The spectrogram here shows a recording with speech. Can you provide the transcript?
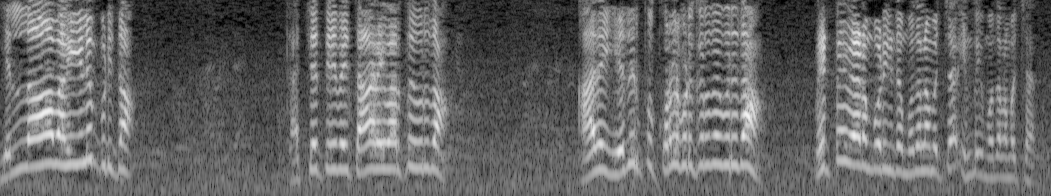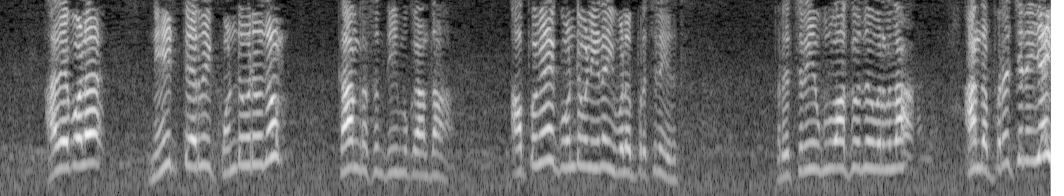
எல்லா வகையிலும் பிடித்தான் கச்சத்தீவை தாரை வார்த்தை இவருதான் அதை எதிர்ப்பு குரல் கொடுக்கிறது இவருதான் வெட்டை வேடம் போடுகின்ற முதலமைச்சர் இன்றைய முதலமைச்சர். அதே போல நீட் தேர்வை கொண்டு வருவதும் காங்கிரசும் திமுக தான். அப்பவே கொண்டு வழியினா இவ்வளவு பிரச்சனை எதுக்கு? பிரச்சனையை உருவாக்குவதும் இவர்கள் தான். அந்த பிரச்சனையை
